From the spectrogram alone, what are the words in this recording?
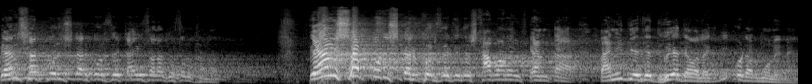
প্যান্ট শার্ট পরিষ্কার করছে টাইসালা গোসলখানা প্যান্ট শার্ট পরিষ্কার করছে, কিন্তু সাবানের ফ্যানটা পানি দিয়ে যে ধুয়ে দেওয়া লাগবে, ওটার মনে নাই।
